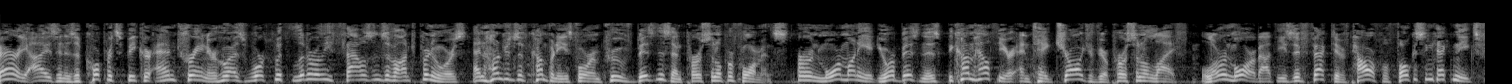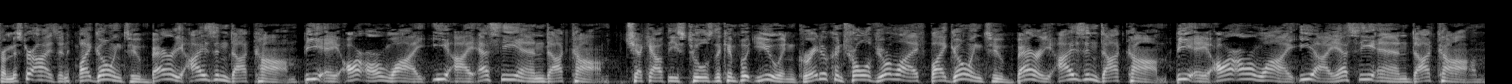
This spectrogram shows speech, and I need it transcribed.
Barry Eisen is a corporate speaker and trainer who has worked with literally thousands of entrepreneurs and hundreds of companies for improved business and personal performance. Earn more money at your business, become healthier, and take charge of your personal life. Learn more about these effective, powerful focusing techniques from Mr. Eisen by going to barryeisen.com. B-A-R-R-Y-E-I-S-E-N.com. Check out these tools that can put you in greater control of your life by going to barryeisen.com. B-A-R-R-Y-E-I-S-E-N.com.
